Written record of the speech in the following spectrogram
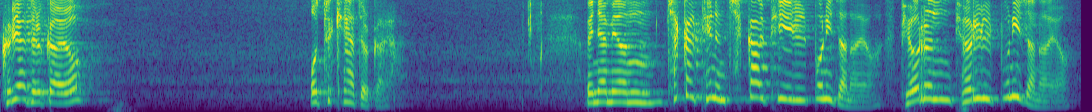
그래야 될까요? 어떻게 해야 될까요? 왜냐하면 책갈피는 책갈피일 뿐이잖아요. 별은 별일 뿐이잖아요.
